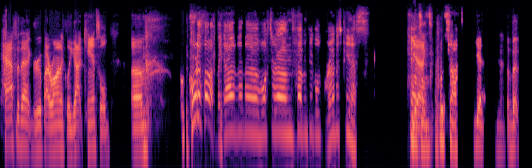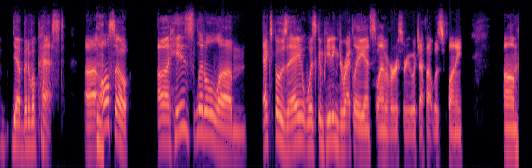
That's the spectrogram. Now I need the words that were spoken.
half of that group, ironically, got canceled. Um, Who'd have thought the guy that uh, walked around having people grab his penis? Canceled. Yeah, yeah, but yeah, a bit of a pest. Uh, yeah. Also, uh, his little um, expose was competing directly against Slammiversary, which I thought was funny. Um,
